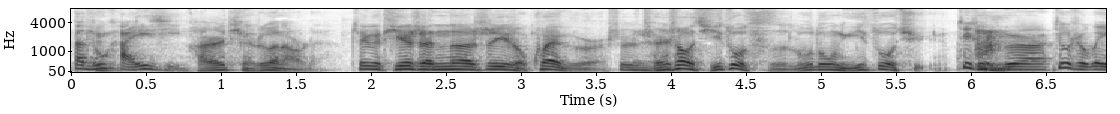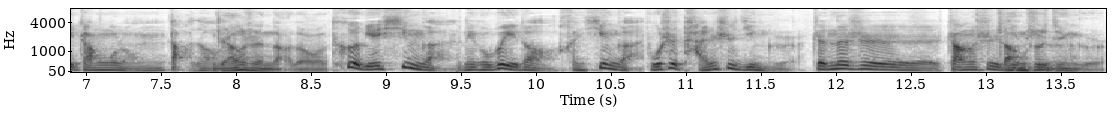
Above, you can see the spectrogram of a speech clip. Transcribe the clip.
单独开一期。还是挺热闹的。这个贴身呢是一首快歌，是陈少琪作词，卢东尼作曲，这首歌就是为张国荣打造的。量身打造的特别性感那个味道，很性感，不是谭氏劲歌，真的是张氏张氏劲歌。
